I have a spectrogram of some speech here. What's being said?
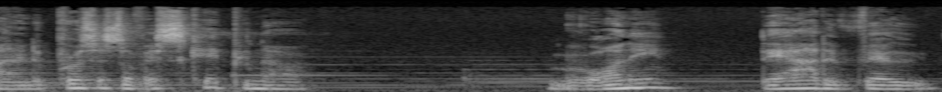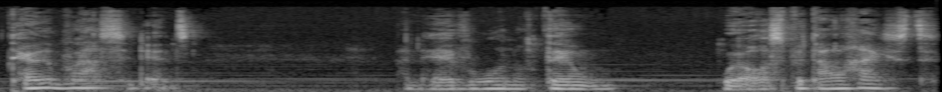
And in the process of escaping now, running, they had a very terrible accident. And every one of them were hospitalized.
